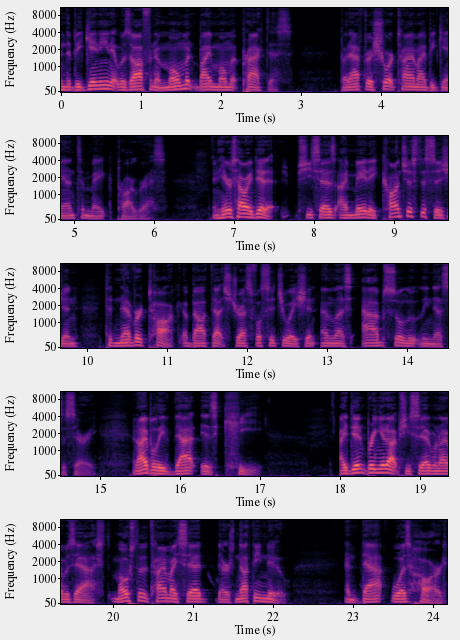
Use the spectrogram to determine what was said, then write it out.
In the beginning, it was often a moment by moment practice but after a short time, I began to make progress. And here's how I did it. She says, I made a conscious decision to never talk about that stressful situation unless absolutely necessary. And I believe that is key. I didn't bring it up, she said, when I was asked. Most of the time I said, There's nothing new. And that was hard.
